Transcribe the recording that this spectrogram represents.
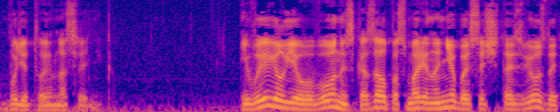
будет твоим наследником и вывел его вон и сказал, посмотри на небо и сосчитай звезды,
